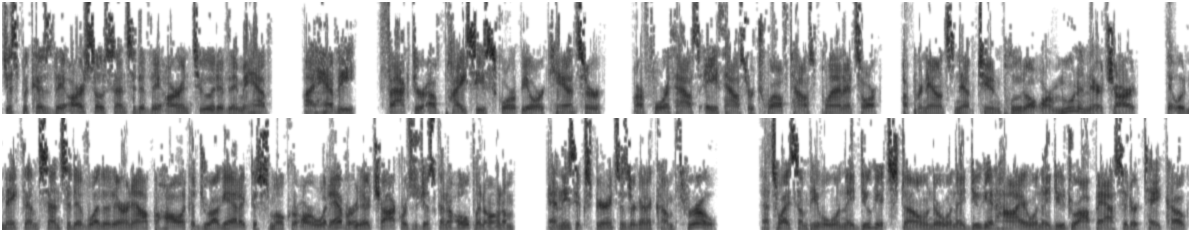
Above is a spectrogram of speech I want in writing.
just because they are so sensitive, they are intuitive, they may have a heavy factor of Pisces, Scorpio, or Cancer, our fourth house, eighth house, or twelfth house planets, or a pronounced Neptune, Pluto, or Moon in their chart that would make them sensitive whether they're an alcoholic, a drug addict, a smoker, or whatever. Their chakras are just going to open on them, and these experiences are going to come through. That's why some people, when they do get stoned, or when they do get high, or when they do drop acid or take coke,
